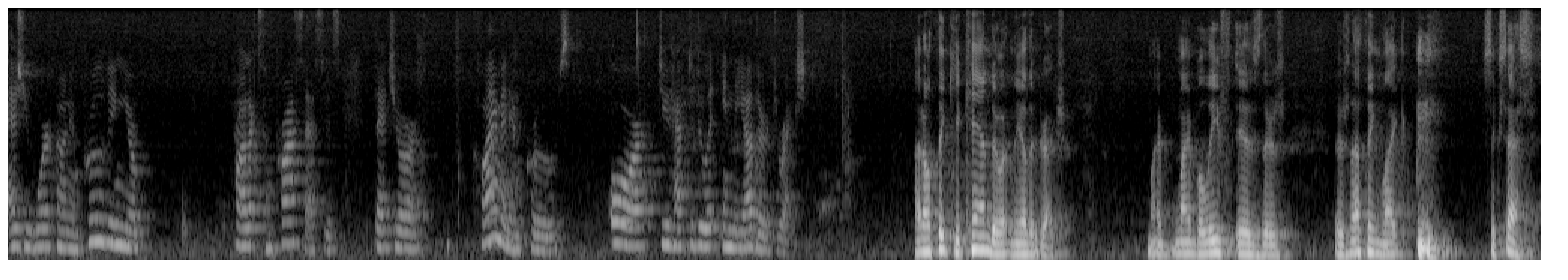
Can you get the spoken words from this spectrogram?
as you work on improving your products and processes, that your climate improves, or do you have to do it in the other direction? I don't think you can do it in the other direction. My, my belief is there's, there's nothing like success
